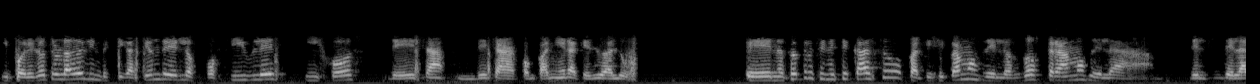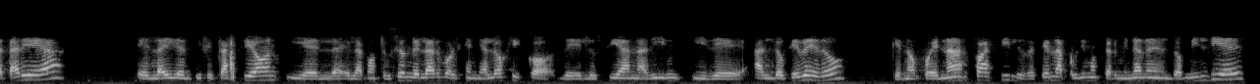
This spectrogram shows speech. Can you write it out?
y por el otro lado, la investigación de los posibles hijos de esa, de esa compañera que dio a luz. Eh, nosotros en este caso participamos de los dos tramos de la, de la tarea en la identificación y en la construcción del árbol genealógico de Lucía Nadín y de Aldo Quevedo, que no fue nada fácil y recién la pudimos terminar en el 2010.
